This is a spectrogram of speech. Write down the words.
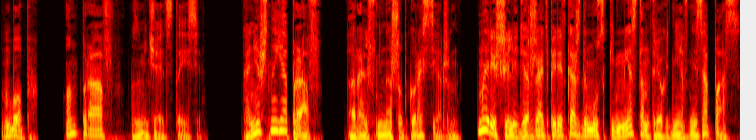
«Боб, «Он прав», — замечает Стейси. «Конечно, я прав», — Ральф не на шутку рассержен. «Мы решили держать перед каждым узким местом трехдневный запас.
